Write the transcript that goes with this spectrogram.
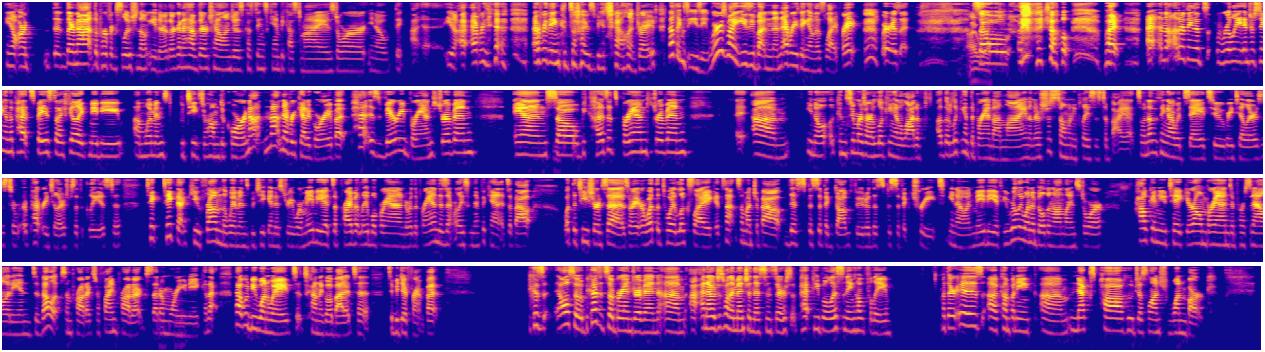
you know aren't they're not the perfect solution though either. They're going to have their challenges because things can be customized or you know they, I- you know everything everything can sometimes be a challenge right? Nothing's easy. Where's my easy button and everything in this life right? Where is it? I so but and the other thing that's really interesting in the pet space that I feel like maybe um, women's boutiques or home decor, not not in every category, but pet is very brand driven, and so because it's brand driven, um, you know, consumers are looking at a lot of uh, they're looking at the brand online, and there's just so many places to buy it. So another thing I would say to retailers is to pet retailers specifically is to take take that cue from the women's boutique industry where maybe it's a private label brand or the brand isn't really significant it's about what the t-shirt says right or what the toy looks like it's not so much about this specific dog food or this specific treat you know and maybe if you really want to build an online store how can you take your own brand and personality and develop some products or find products that are more unique? And that that would be one way to, to kind of go about it to to be different. But because also because it's so brand driven um, I- and i would just want to mention this since there's pet people listening hopefully but there is a company um, nextpaw who just launched one bark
